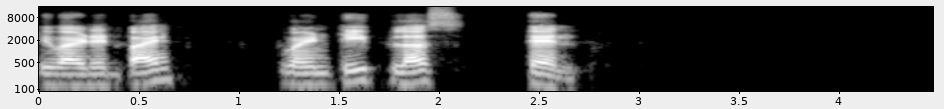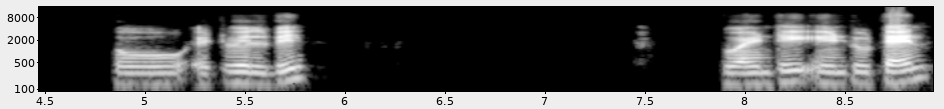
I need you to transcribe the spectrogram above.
divided by 20 plus 10. So it will be 20 into 10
